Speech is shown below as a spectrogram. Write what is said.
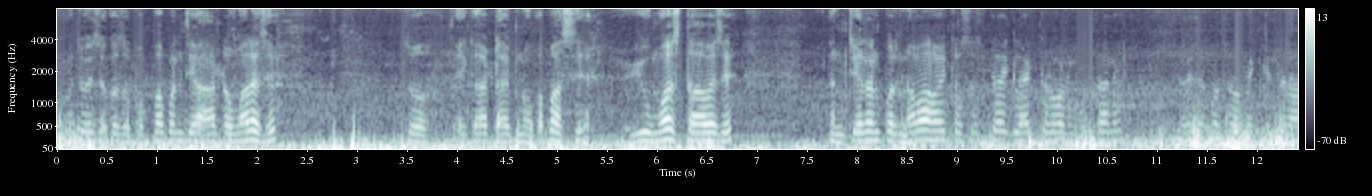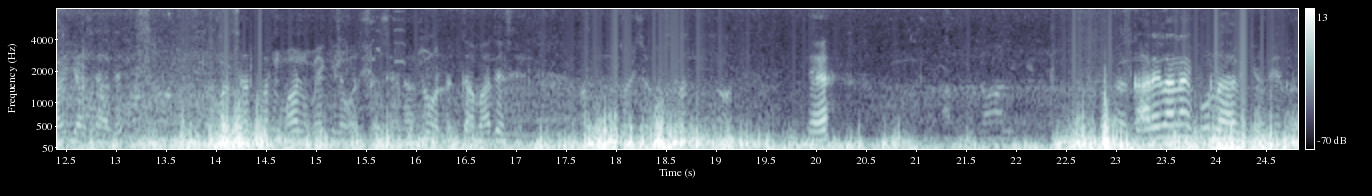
તમે જોઈ શકો છો, પપ્પા પણ ત્યાં આટો મારે છે. જો, કંઈક આ ટાઈપનો કપાસ છે. વ્યૂ મસ્ત આવે છે. અને ચેનલ પર નવા હોય તો સબસ્ક્રાઈબ લાઈક કરવાનું ભૂલતા નહીં જોઈ શકો છો અમે કેન્દ્ર આવી ગયા છે આજે વરસાદ પણ મન મેકીને વરસ્યો છે અને જો લગતા બાંધે છે જોઈ શકો છો હે કારેલા નહીં ફૂલ આવી ગયા વેલા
